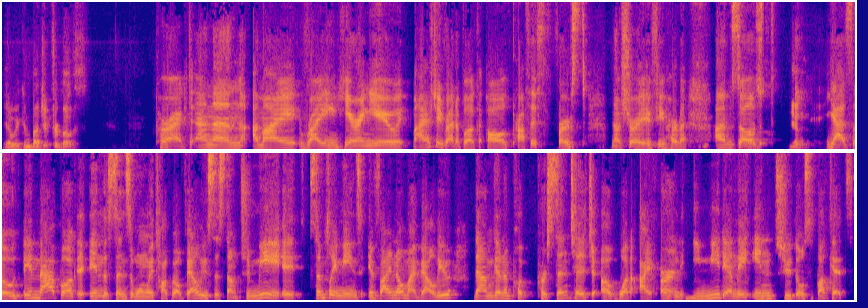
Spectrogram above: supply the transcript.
You know, we can budget for both. Correct. And then am I right in hearing you? I actually read a book called Profit First. Not sure if you heard of it. Um, so yeah. Yeah, so in that book, in the sense of when we talk about value system, to me, it simply means if I know my value, then I'm going to put percentage of what I earned mm-hmm. immediately into those buckets.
